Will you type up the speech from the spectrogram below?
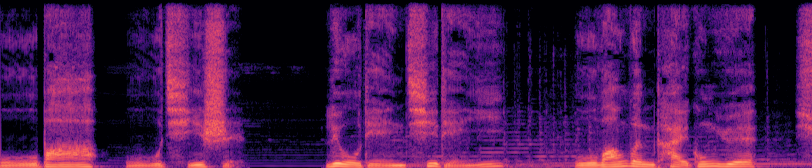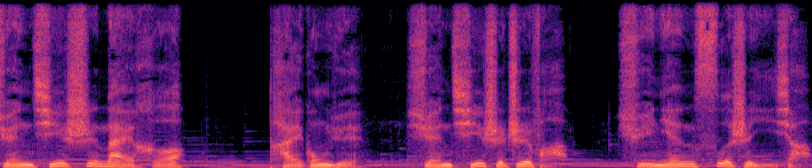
五八五骑士，六点七点一。武王问太公曰：“选骑士奈何？”太公曰：“选骑士之法，取年四十以下，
